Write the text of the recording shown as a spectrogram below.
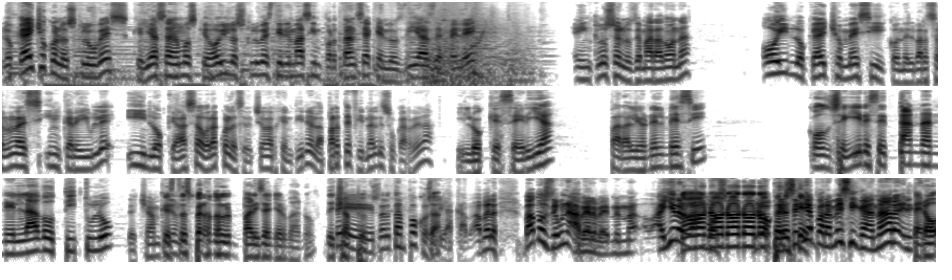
lo que ha hecho con los clubes, que ya sabemos que hoy los clubes tienen más importancia que en los días de Pelé e incluso en los de Maradona. Hoy lo que ha hecho Messi con el Barcelona es increíble y lo que hace ahora con la selección argentina en la parte final de su carrera. Y lo que sería para Lionel Messi conseguir ese tan anhelado título que está esperando el Paris Saint Germain, ¿no? De Sí, Champions. pero tampoco O sea- se le acaba. A ver, vamos de una. A ver, ayer No, hablábamos no, no, no, lo pero que es que- sería para Messi ganar. el- Pero-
